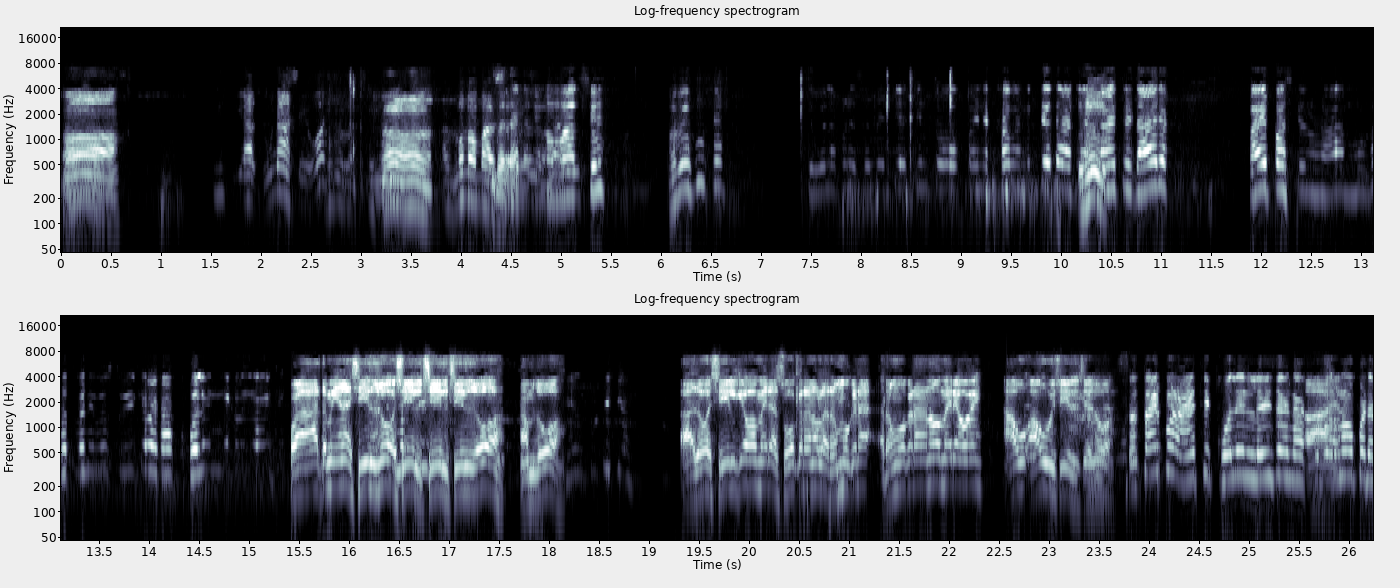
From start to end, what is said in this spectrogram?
હા. હા હા. જૂનો માલ છે. બરાબર. માલ છે. હવે શું છે? કે ઓલા પણ સમેટ્યા છે તો કોઈને ખાવા નથી દેતા. એટલે હમ. ડાયરેક્ટ બાયપાસ કર્યું. આ મહત્વની વસ્તુ એ કહેવાય કે આ ખોલીને નીકળી જાય છે. પણ આ તમે એના સીલ જો સીલ સીલ સીલ જો. આમ જો. આ જો શીલ કેવો મેરે? છોકરાનો ઓલા રમકડા રમકડા નો મેરે હોય? આવું આવું શીલ છે જો. સતાય પણ અહીંથી ખોલીને લઈ જાય ને ખબર ન પડે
